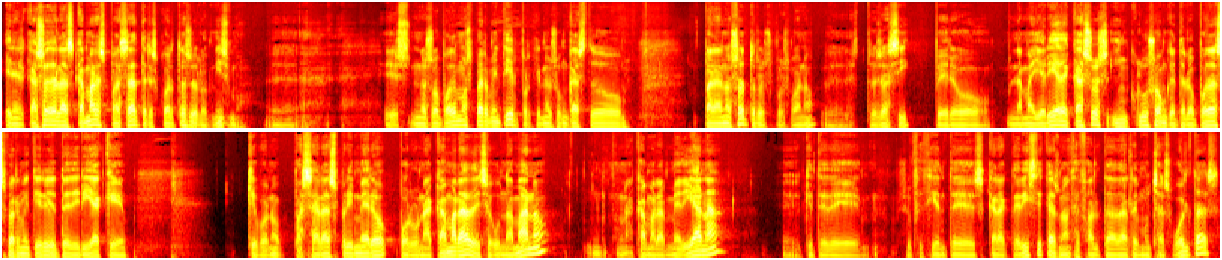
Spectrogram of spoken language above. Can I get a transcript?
En el caso de las cámaras pasa tres cuartos de lo mismo. Eh, ¿Nos lo podemos permitir porque no es un gasto para nosotros? Pues bueno, eh, esto es así pero en la mayoría de casos, incluso aunque te lo puedas permitir, yo te diría que, que bueno, pasarás primero por una cámara de segunda mano, una cámara mediana, eh, que te dé suficientes características, no hace falta darle muchas vueltas,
